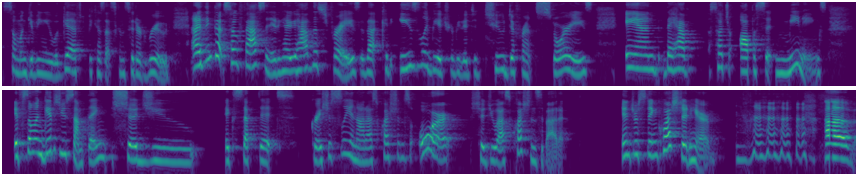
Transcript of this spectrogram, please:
someone giving you a gift because that's considered rude. And I think that's so fascinating how you have this phrase that could easily be attributed to two different stories and they have such opposite meanings. If someone gives you something, should you accept it graciously and not ask questions, or should you ask questions about it? Interesting question here. um,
